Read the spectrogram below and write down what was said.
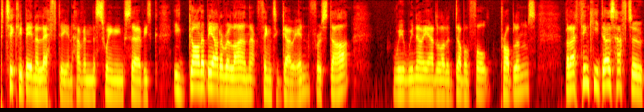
Particularly being a lefty and having the swinging serve, he's he's got to be able to rely on that thing to go in for a start. We we know he had a lot of double fault problems, but I think he does have to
